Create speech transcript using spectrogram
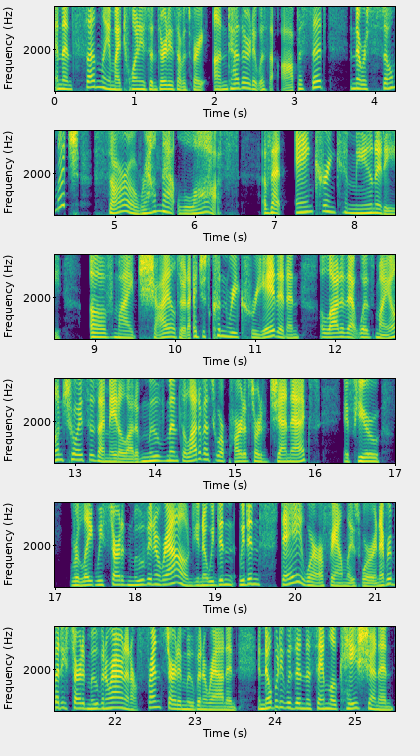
And then suddenly in my 20s and 30s, I was very untethered. It was the opposite. And there was so much sorrow around that loss of that anchoring community of my childhood. I just couldn't recreate it. And a lot of that was my own choices. I made a lot of movements. A lot of us who are part of sort of Gen X, if you relate we started moving around you know we didn't we didn't stay where our families were and everybody started moving around and our friends started moving around and and nobody was in the same location and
